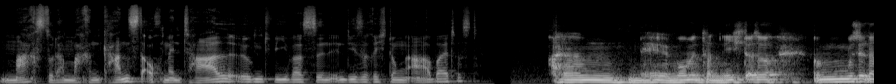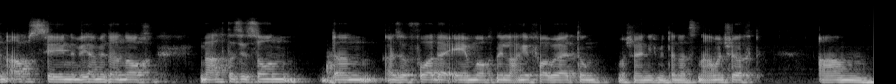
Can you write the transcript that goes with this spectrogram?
machst oder machen kannst, auch mental irgendwie was in, in diese Richtung arbeitest? Ähm, nee, momentan nicht. Also man muss ja dann absehen, wir haben ja dann auch nach der Saison dann, also vor der EM auch eine lange Vorbereitung, wahrscheinlich mit der Nationalmannschaft. Ähm,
